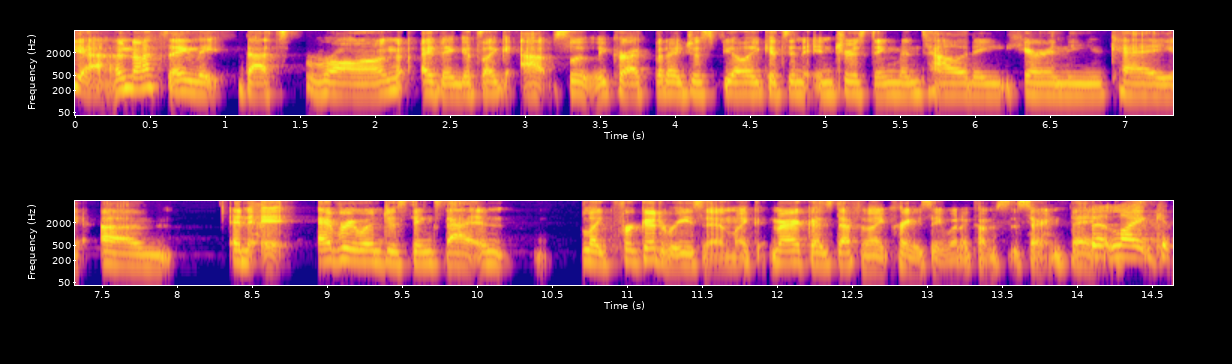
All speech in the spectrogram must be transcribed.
Yeah, I'm not saying that that's wrong. I think it's like absolutely correct, but I just feel like it's an interesting mentality here in the UK. Um, and it, everyone just thinks that and like for good reason like america is definitely crazy when it comes to certain things but like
